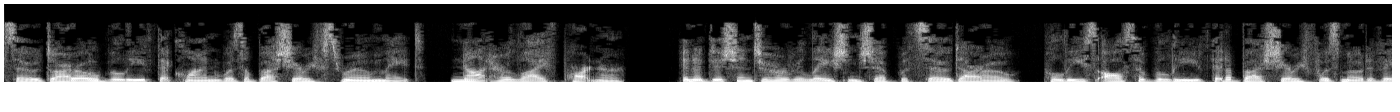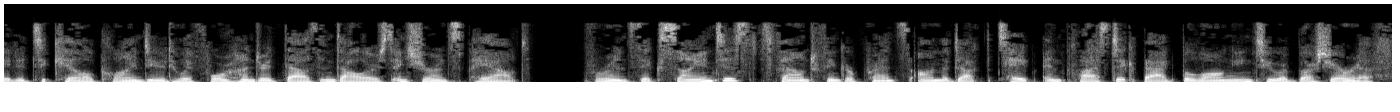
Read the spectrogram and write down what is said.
Sodaro believed that Klein was Abusharif's roommate, not her life partner. In addition to her relationship with Sodaro, police also believe that Abusharif was motivated to kill Klein due to a $400,000 insurance payout. Forensic scientists found fingerprints on the duct tape and plastic bag belonging to Abusharif,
